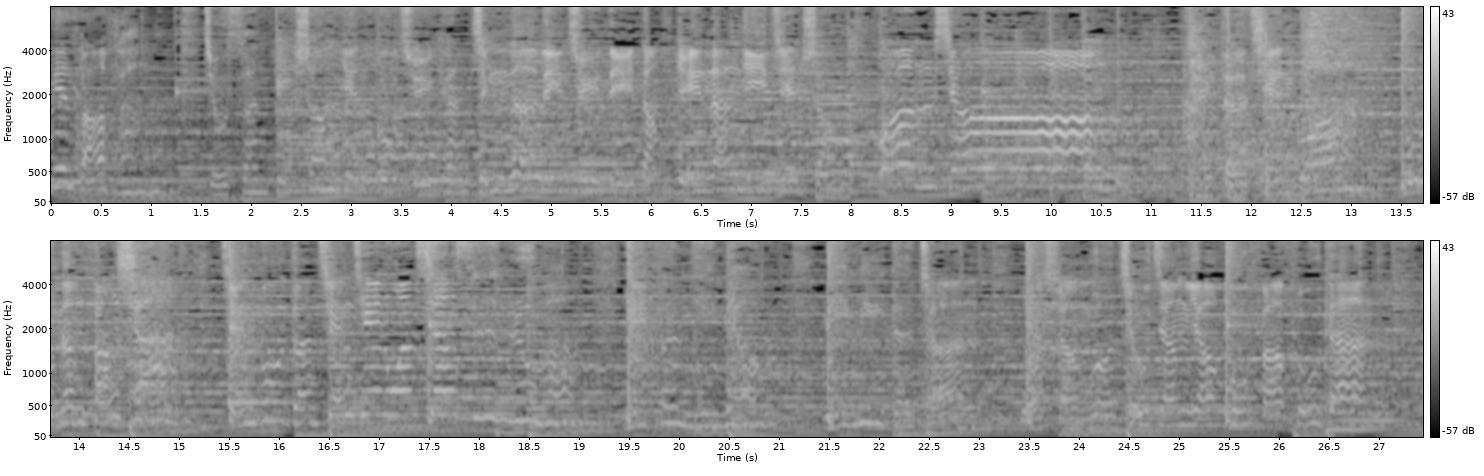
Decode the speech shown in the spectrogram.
面八方。就算闭上眼不去看，尽了力去抵挡，也难以减少幻想。爱的牵挂不能放下，剪不断千千万相思如麻，一分一秒秘密的缠，我想我就将要无法负担。爱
